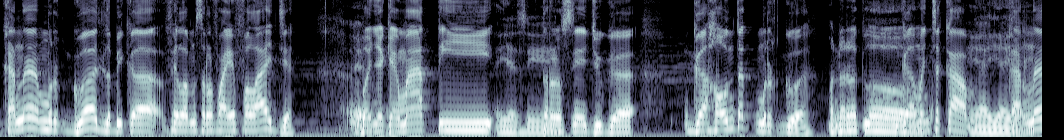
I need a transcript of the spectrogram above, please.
Karena menurut gua lebih ke film survival aja. Banyak yang mati. Iya sih. Terusnya juga gak haunted menurut gua. Menurut lo Gak mencekam. Iya iya iya. Karena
